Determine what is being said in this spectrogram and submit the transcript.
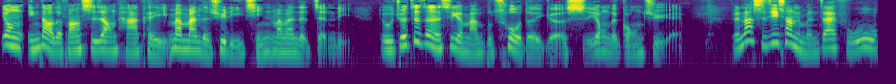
用引导的方式让他可以慢慢的去理清，慢慢的整理。我觉得这真的是一个蛮不错的一个使用的工具，诶。对，那实际上你们在服务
